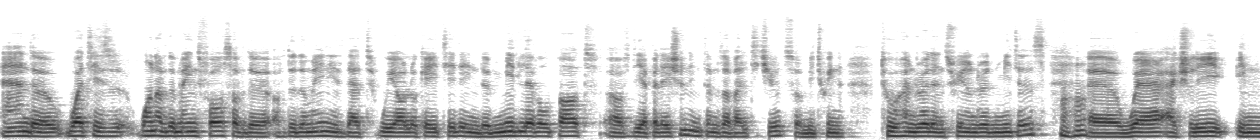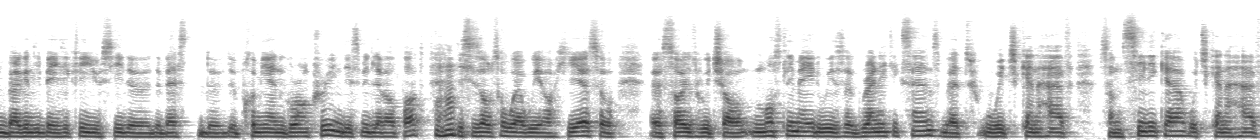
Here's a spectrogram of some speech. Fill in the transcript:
And uh, what is one of the main force of the of the domain is that we are located in the mid-level part of the appellation in terms of altitude, so between 200 and 300 meters, uh, where actually in Burgundy basically you see the the best the, the Premier and Grand Cru in this mid-level part. This is also where we are here, so uh, soils which are mostly made with uh, granitic sands, but which can have some silica, which can have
